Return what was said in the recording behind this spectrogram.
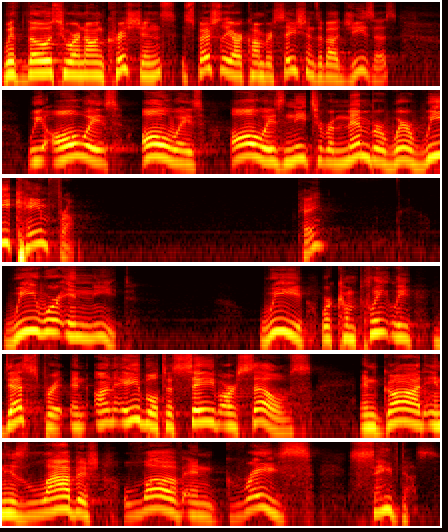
with those who are non Christians, especially our conversations about Jesus, we always, always, always need to remember where we came from. Okay? We were in need. We were completely desperate and unable to save ourselves. And God, in His lavish love and grace, saved us.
